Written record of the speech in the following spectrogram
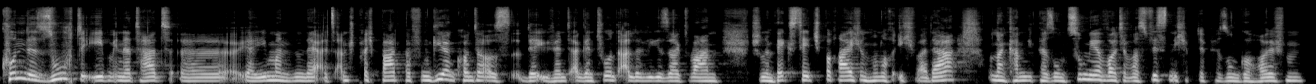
Kunde suchte eben in der Tat äh, ja jemanden, der als Ansprechpartner fungieren konnte aus der Eventagentur und alle, wie gesagt, waren schon im Backstage-Bereich und nur noch ich war da. Und dann kam die Person zu mir, wollte was wissen, ich habe der Person geholfen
